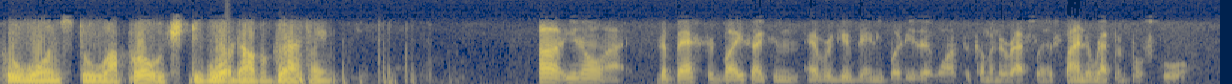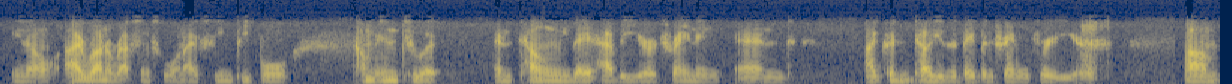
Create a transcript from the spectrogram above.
who wants to approach the world of wrestling? Uh, you know, I, the best advice I can ever give to anybody that wants to come into wrestling is find a reputable school. You know, I run a wrestling school, and I've seen people come into it and tell me they have a year of training, and I couldn't tell you that they've been training for a year. Um,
